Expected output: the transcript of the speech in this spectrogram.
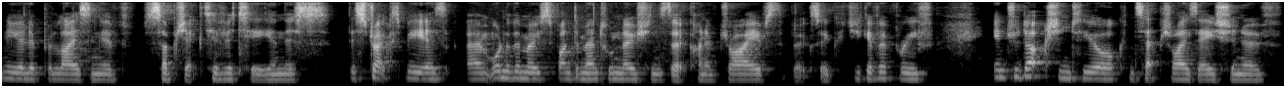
neoliberalizing of subjectivity. And this this strikes me as um, one of the most fundamental notions that kind of drives the book. So, could you give a brief introduction to your conceptualization of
